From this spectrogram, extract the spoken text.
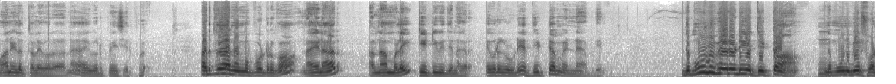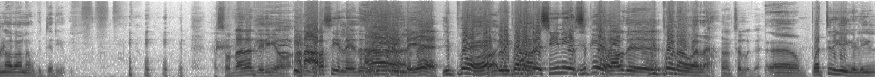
மாநில தலைவரான இவர் பேசியிருப்பார். அடுத்ததாக நம்ம போட்டிருக்கோம் நயனார் அண்ணாமலை டிடிவி தினகரன். இவர்களுடைய திட்டம் என்ன அப்படின்னு. இந்த மூணு பேருடைய திட்டம் இந்த மூணு பேர் சொன்னாதான் நமக்கு தெரியும். சொன்னாதான் தெரியும். ஆனா அரசியல்ல எதுவும் இல்லையே. இப்போ போன்ற சீனியர்ஸுக்கு ஏதாவது இப்போ நான் வர்றேன். சொல்லுங்க. பத்திரிகைகளில்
